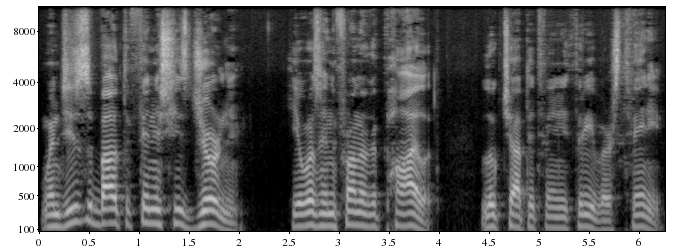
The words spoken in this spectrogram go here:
When Jesus was about to finish his journey, he was in front of the Pilate. Luke chapter 23 verse 20.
